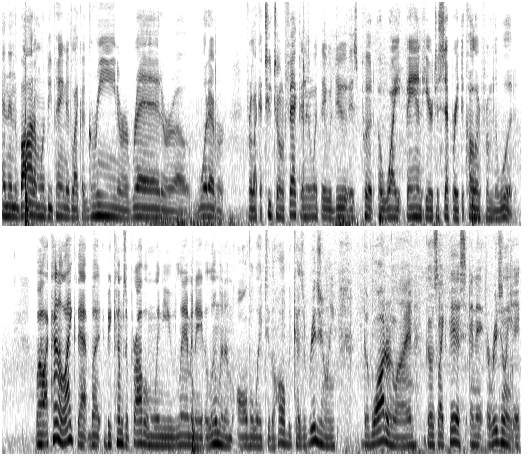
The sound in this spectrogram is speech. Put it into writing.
And then the bottom would be painted like a green or a red or a whatever for like a two-tone effect and then what they would do is put a white band here to separate the color from the wood well I kind of like that but it becomes a problem when you laminate aluminum all the way to the hull because originally the water line goes like this and it originally it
